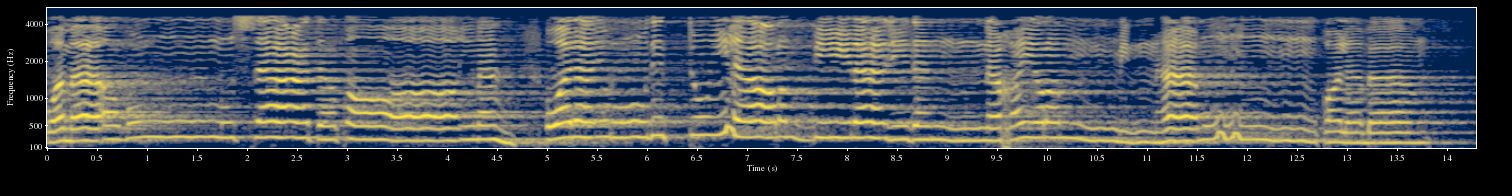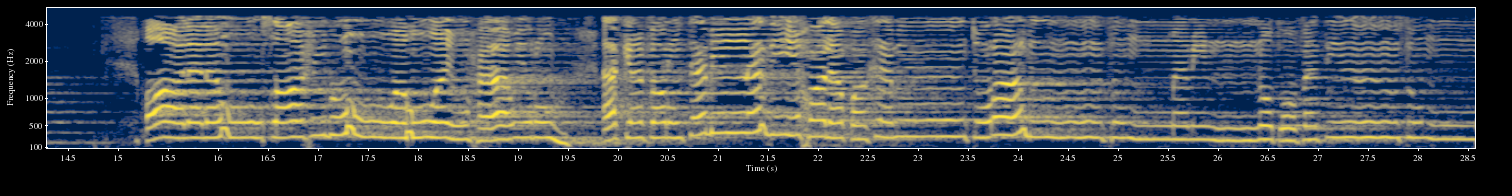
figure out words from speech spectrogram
وما أظن الساعة قائمة ولئن رددت إلى ربي لاجدن خيرا منها منقلبا قال له صاحبه وهو يحاوره أكفرت بالذي خلقك من تراب ثم من نطفة ثم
